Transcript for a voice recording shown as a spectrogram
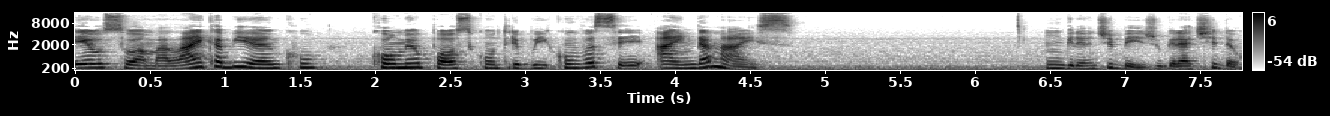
Eu sou a Malaika Bianco. Como eu posso contribuir com você ainda mais? Um grande beijo, gratidão.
